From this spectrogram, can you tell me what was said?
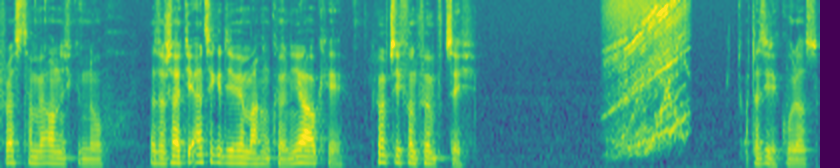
Thrust haben wir auch nicht genug. Das ist wahrscheinlich die einzige, die wir machen können. Ja, okay. 50 von 50. Ach, das sieht ja cool aus.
